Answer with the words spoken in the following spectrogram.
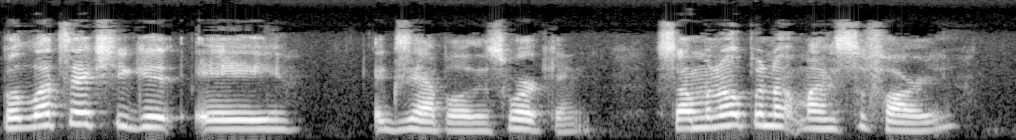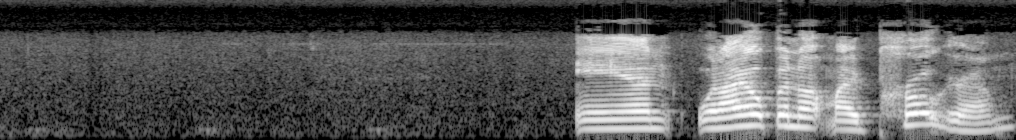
But let's actually get a example of this working. So I'm going to open up my Safari. And when I open up my program,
